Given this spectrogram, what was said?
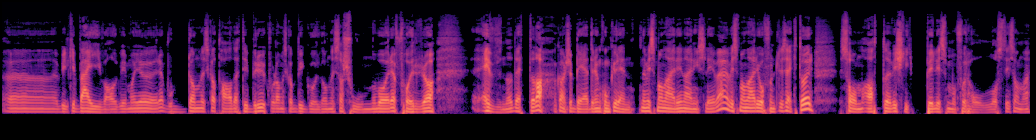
Uh, hvilke veivalg vi må gjøre, hvordan vi skal ta dette i bruk, hvordan vi skal bygge organisasjonene våre for å evne dette, da. Kanskje bedre enn konkurrentene hvis man er i næringslivet, hvis man er i offentlig sektor. Sånn at vi slipper liksom å forholde oss til sånne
